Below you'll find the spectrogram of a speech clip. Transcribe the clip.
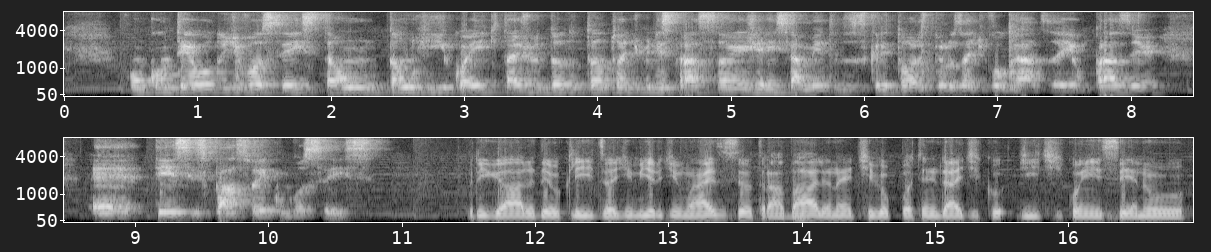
com o conteúdo de vocês tão, tão rico aí que está ajudando tanto a administração e o gerenciamento dos escritórios pelos advogados aí. É um prazer é, ter esse espaço aí com vocês. Obrigado, Deuclides. Admiro demais o seu trabalho, né? Tive a oportunidade de, de te conhecer no,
